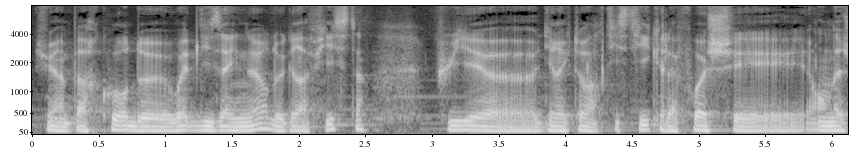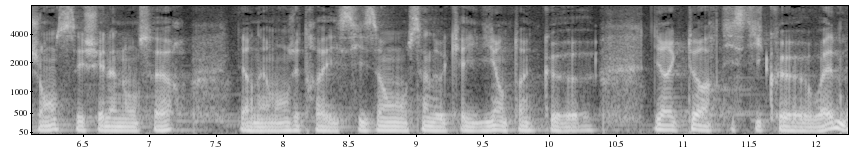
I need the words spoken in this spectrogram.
J'ai eu un parcours de web designer, de graphiste, puis euh, directeur artistique à la fois chez, en agence et chez l'annonceur. Dernièrement, j'ai travaillé 6 ans au sein de Kaidi en tant que directeur artistique euh, web.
